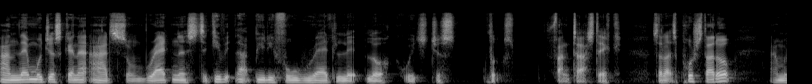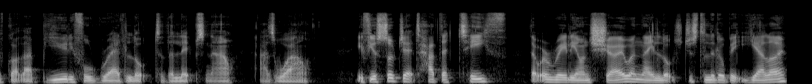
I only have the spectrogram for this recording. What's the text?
And then we're just going to add some redness to give it that beautiful red lip look, which just looks fantastic. So let's push that up and we've got that beautiful red look to the lips now as well. If your subject had the teeth that were really on show and they looked just a little bit yellow,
